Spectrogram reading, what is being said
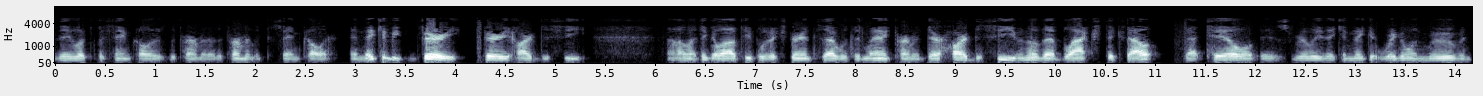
they look the same color as the permit, or the permit look the same color, and they can be very, very hard to see. Um, I think a lot of people have experienced that with Atlantic permit. They're hard to see, even though that black sticks out that tail is really they can make it wiggle and move and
